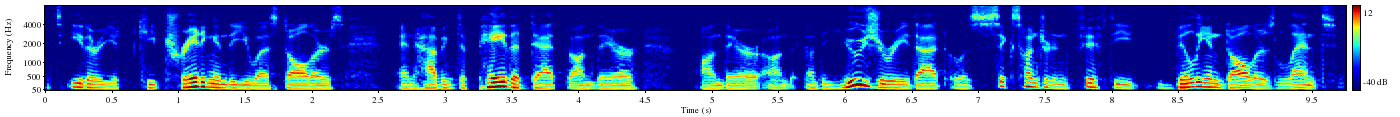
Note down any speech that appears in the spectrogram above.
it's either you keep trading in the U.S. dollars and having to pay the debt on their on their on the, on the usury that was 650 billion dollars lent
